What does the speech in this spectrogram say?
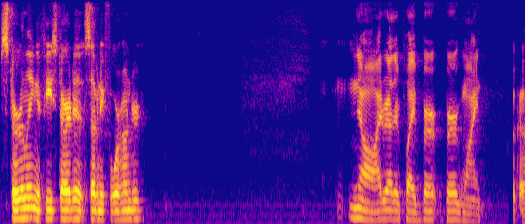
Sterling if he started at 7,400? no, I'd rather play Ber- Bergwijn. Okay.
